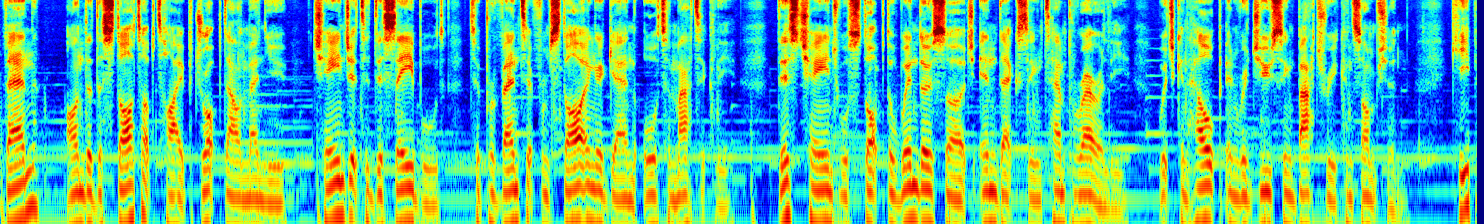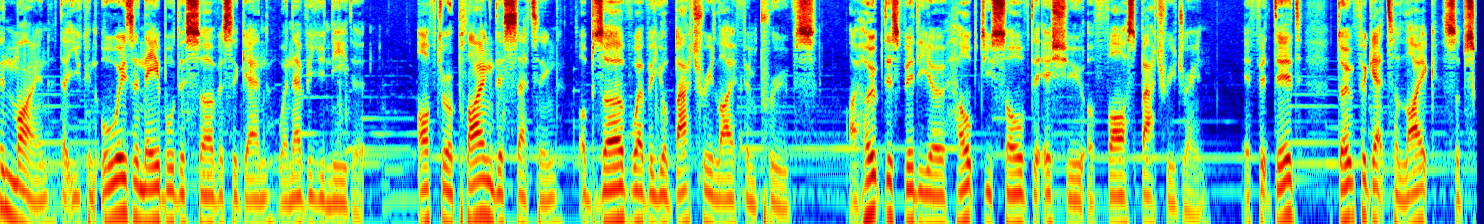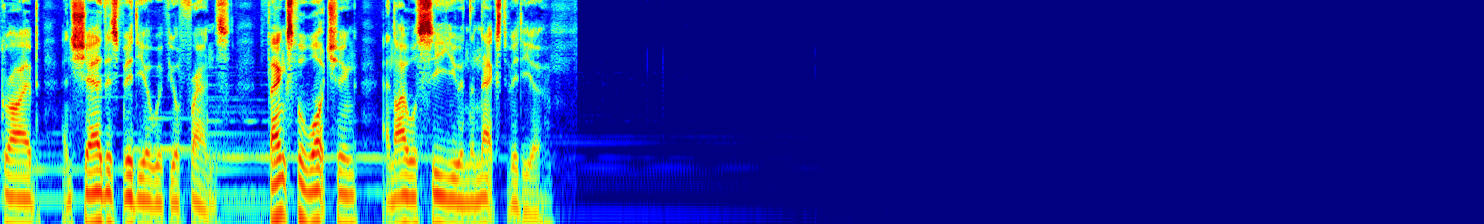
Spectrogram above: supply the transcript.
Then, under the Startup Type drop-down menu, change it to Disabled to prevent it from starting again automatically. This change will stop the Windows search indexing temporarily, which can help in reducing battery consumption. Keep in mind that you can always enable this service again whenever you need it. After applying this setting, observe whether your battery life improves. I hope this video helped you solve the issue of fast battery drain. If it did, don't forget to like, subscribe, and share this video with your friends. Thanks for watching, and I will see you in the next video.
